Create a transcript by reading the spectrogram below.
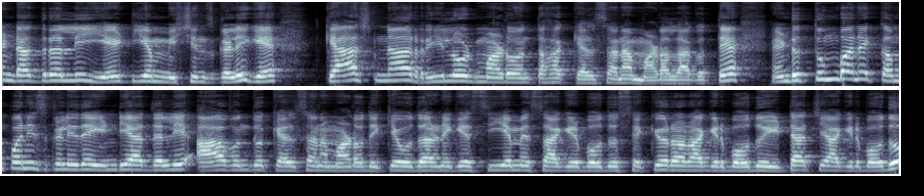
ಅಂಡ್ ಅದರಲ್ಲಿ ಎ ಟಿ ಎಂ ಮಿಷಿನ್ಸ್ ಗಳಿಗೆ ಕ್ಯಾಶ್ನ ರೀಲೋಡ್ ಮಾಡುವಂತಹ ಕೆಲಸನ ಮಾಡಲಾಗುತ್ತೆ. ಅಂಡ್ ತುಂಬಾನೇ ಕಂಪನೀಸ್ ಗಳಿದೆ ಇಂಡಿಯಾದಲ್ಲಿ ಆ ಒಂದು ಕೆಲಸನ ಮಾಡೋದಕ್ಕೆ. ಉದಾಹರಣೆಗೆ ಸಿ ಎಂ ಎಸ್ ಆಗಿರ್ಬೋದು, ಸೆಕ್ಯೂರರ್ ಆಗಿರ್ಬೋದು, ಇಟಾಚಿ ಆಗಿರ್ಬೋದು.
